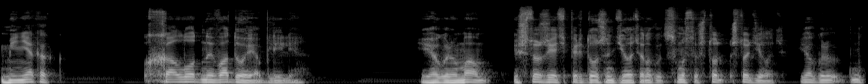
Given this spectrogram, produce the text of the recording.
Меня как холодной водой облили. Я говорю, мам, и что же я теперь должен делать? Она говорит, в смысле, что, что делать? Я говорю, ну,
